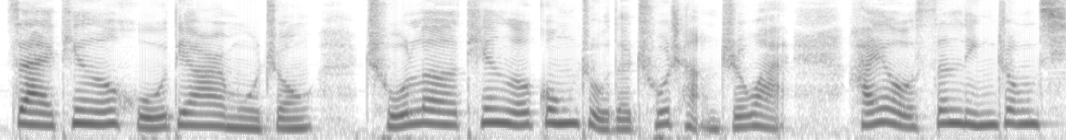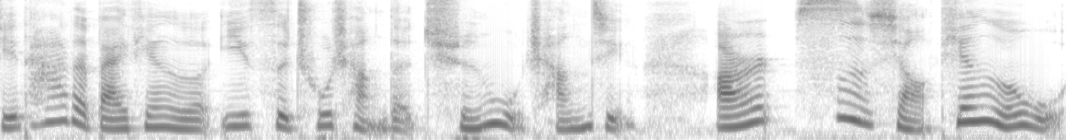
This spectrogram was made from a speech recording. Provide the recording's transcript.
在《天鹅湖》第二幕中，除了天鹅公主的出场之外，还有森林中其他的白天鹅依次出场的群舞场景，而四小天鹅舞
